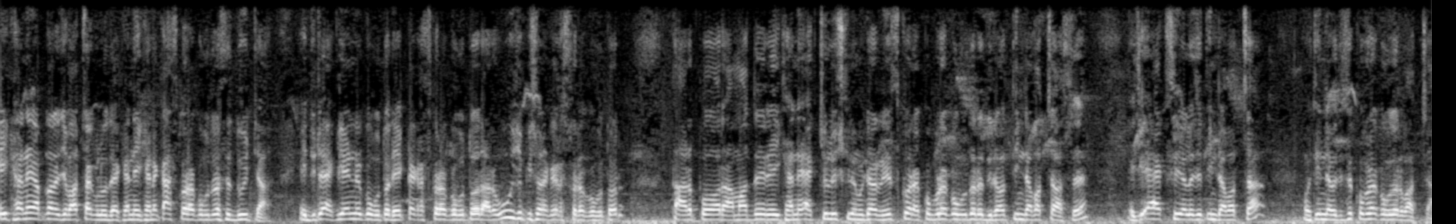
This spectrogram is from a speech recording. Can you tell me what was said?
এইখানে আপনারা যে বাচ্চাগুলো দেখেন এখানে কাজ করা কবুতর আছে দুইটা। এই দুইটা এক লাইনের কবুতর, একটা কাজ করা কবুতর, আর ওই যে পিছনে একটা কাজ করা কবুতর। তারপর আমাদের এইখানে একচল্লিশ কিলোমিটার রেস করা কোবরা কবুতরের দুইটা, তিনটা বাচ্চা আছে। এই যে এক সিরিয়ালে যে তিনটা বাচ্চা, ওই তিনটা হচ্ছে কোবরা কবুতর বাচ্চা।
